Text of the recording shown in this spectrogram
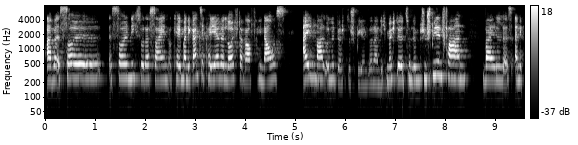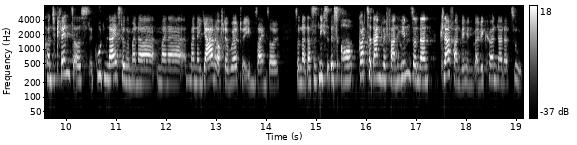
Aber es soll, es soll nicht so das sein, okay, meine ganze Karriere läuft darauf hinaus, einmal olympisch zu spielen, sondern ich möchte zu Olympischen Spielen fahren, weil es eine Konsequenz aus guten Leistungen meiner, meiner, meiner Jahre auf der World Tour eben sein soll. Sondern dass es nicht so ist, oh Gott sei Dank, wir fahren hin, sondern klar fahren wir hin, weil wir gehören da dazu.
